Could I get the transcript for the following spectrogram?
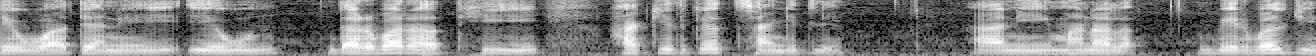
तेव्हा त्याने येऊन दरबारात ही हकीकत सांगितली आणि म्हणाला बिरबलजी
